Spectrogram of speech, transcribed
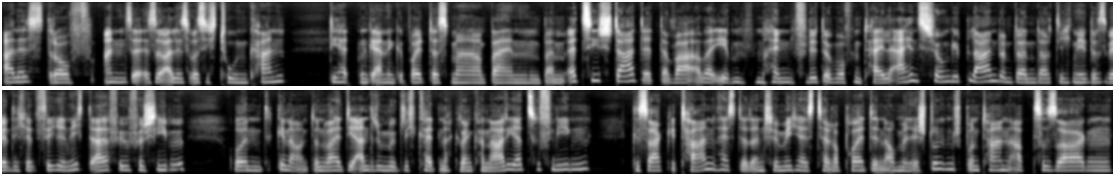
alles drauf an, also alles, was ich tun kann. Die hätten gerne gewollt, dass man beim, beim Ötzi startet. Da war aber eben mein Flitterwochen Teil 1 schon geplant und dann dachte ich, nee, das werde ich jetzt sicher nicht dafür verschieben. Und genau, und dann war halt die andere Möglichkeit, nach Gran Canaria zu fliegen. Gesagt, getan, heißt ja dann für mich als Therapeutin auch meine Stunden spontan abzusagen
